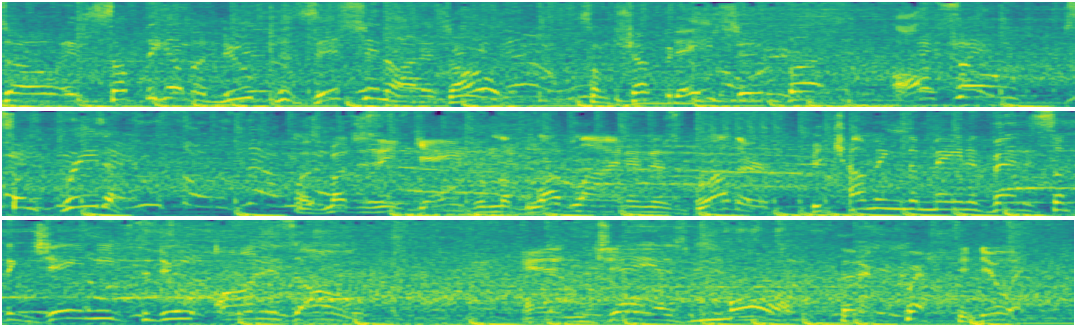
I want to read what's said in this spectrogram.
Uso in something of a new position on his own. Some trepidation, but also some freedom. As much as he gained from the bloodline and his brother, becoming the main event is something Jey needs to do on his own. And Jey is more than equipped to do it.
